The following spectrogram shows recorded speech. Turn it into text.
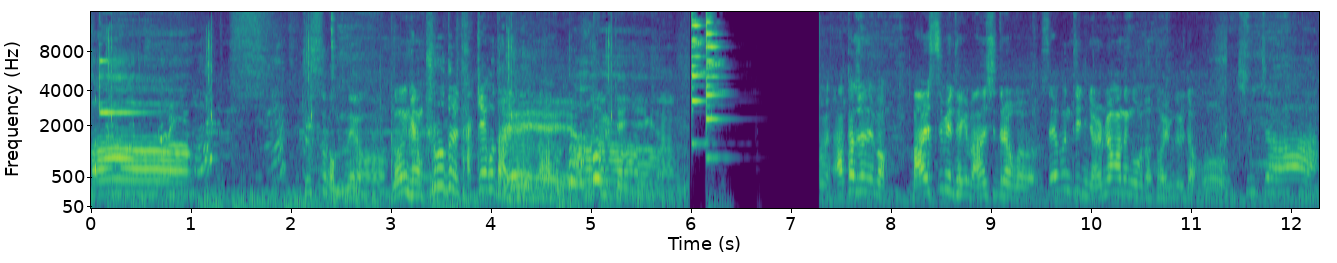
아. 쓸 수가 없네요. 너는 그냥 프로들 다 깨고 다니는구나. 예, 예, 예. 표정 깨기 그냥. 아까 전에 막 말씀이 되게 많으시더라고. 세븐틴 10명 하는 것보다 더 힘들다고. 진짜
